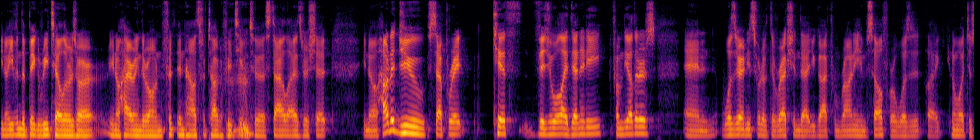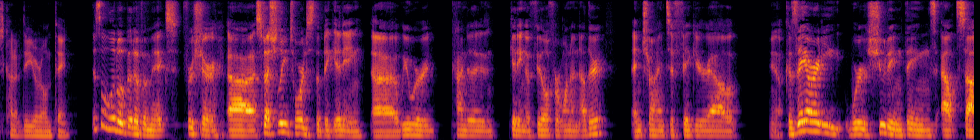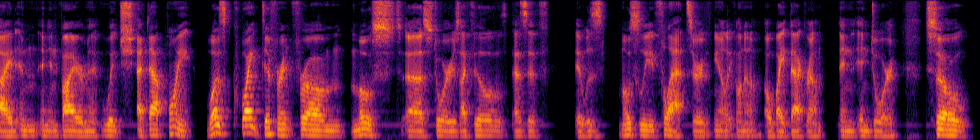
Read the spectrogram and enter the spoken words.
you know even the big retailers are you know hiring their own in-house photography mm-hmm. team to stylize their shit. You know, how did you separate Kith visual identity from the others? And was there any sort of direction that you got from Ronnie himself, or was it like you know what, just kind of do your own thing? It's a little bit of a mix for sure, uh, especially towards the beginning. Uh, we were kind of getting a feel for one another and trying to figure out, you know, because they already were shooting things outside in an environment, which at that point was quite different from most uh, stores. I feel as if it was mostly flats or, you know, like on a, a white background and indoor. So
